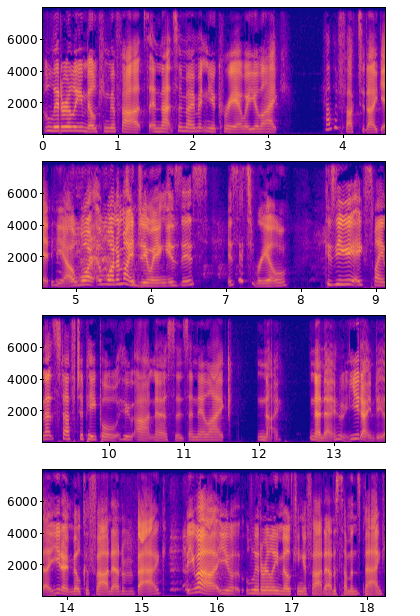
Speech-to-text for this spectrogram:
literally milking the farts, and that's a moment in your career where you're like, how the fuck did I get here? What what am I doing? Is this is this real? Because you explain that stuff to people who aren't nurses, and they're like, no, no, no, you don't do that. You don't milk a fart out of a bag. But you are. You're literally milking a fart out of someone's bag.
